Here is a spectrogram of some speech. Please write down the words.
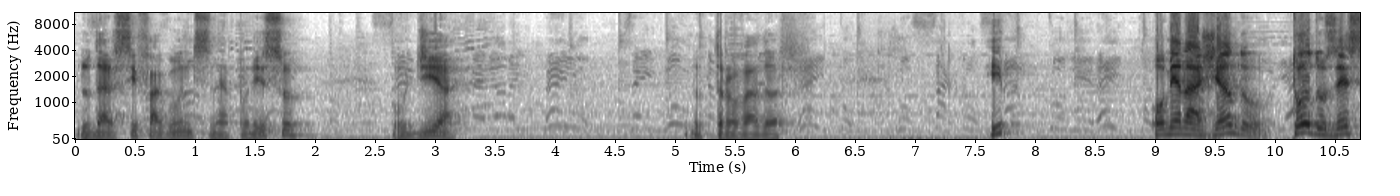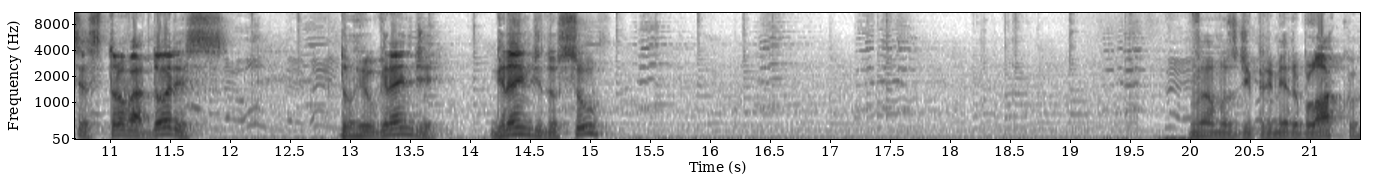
do Darcy Fagundes, né? Por isso, o dia do trovador. E homenageando todos esses trovadores do Rio Grande, Grande do Sul. Vamos de primeiro bloco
